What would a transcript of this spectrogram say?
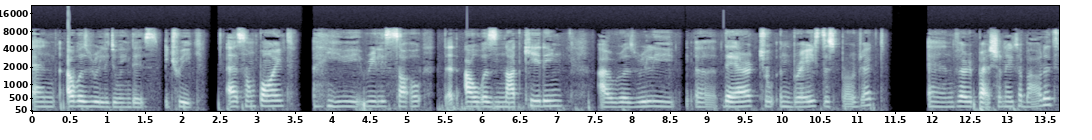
And I was really doing this each week. At some point, he really saw that I was not kidding. I was really uh, there to embrace this project and very passionate about it.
